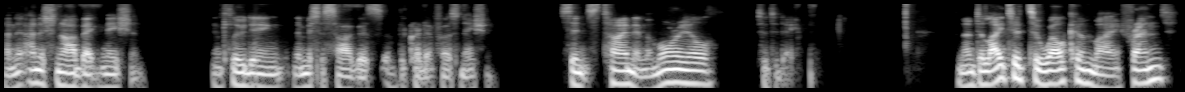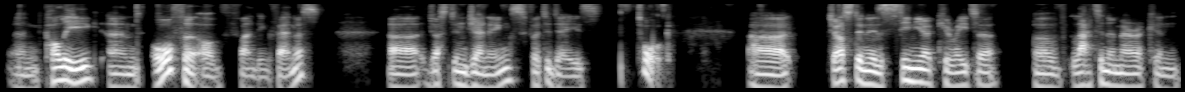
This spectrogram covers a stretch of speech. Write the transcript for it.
and the Anishinaabeg Nation, including the Mississaugas of the Credit First Nation, since time immemorial to today. And I'm delighted to welcome my friend and colleague and author of Finding Fairness, uh, Justin Jennings for today's talk. Uh, Justin is Senior Curator of Latin American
